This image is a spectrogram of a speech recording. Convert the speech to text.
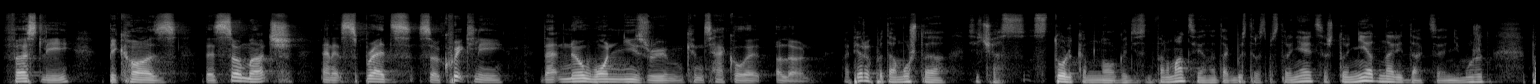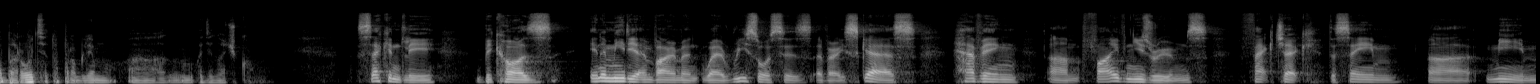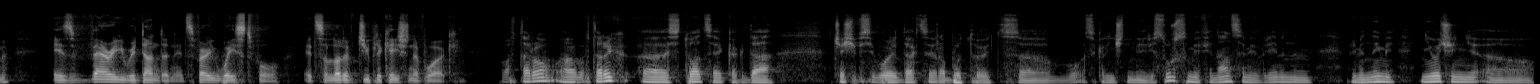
Firstly, because there's so much and it spreads so quickly that no one newsroom can tackle it alone. Во-первых, потому что сейчас столько много дезинформации, она так быстро распространяется, что ни одна редакция не может побороть эту проблему а, в одиночку. Secondly, because in a media environment where resources are very scarce, having um, five newsrooms fact check the same uh, meme is very redundant, it's very wasteful, It's a lot of duplication of work. Во-вторых, э, ситуация, когда чаще всего редакции работают с, с ограниченными ресурсами, финансами, временными, временными, не очень э,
